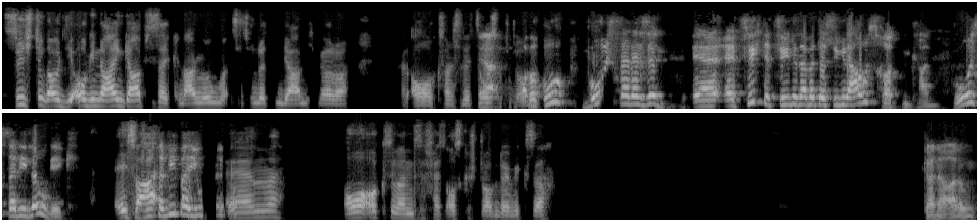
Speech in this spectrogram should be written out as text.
Züchtung, aber die Originalen gab es seit, keine Ahnung, irgendwas, seit hunderten Jahren nicht mehr. Oder? Was ist jetzt Ja, ausgestorben? aber wo, wo ist da der Sinn? Er, er züchtet sie nur, damit er sie wieder ausrotten kann. Wo ist da die Logik? es Das ist war, dann wie bei Juden. ähm, Auerochse, wann ist der Scheiß ausgestorben, der Wichser? Keine Ahnung.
